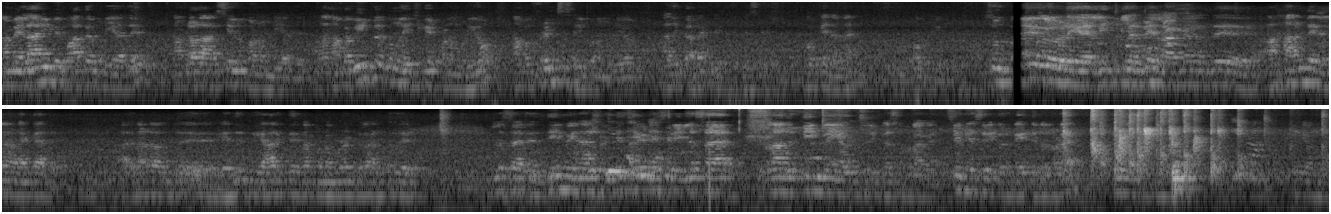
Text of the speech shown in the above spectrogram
நம்ம எல்லாரையும் போய் மாற்ற முடியாது. நம்மளால அரசியலும் பண்ண முடியாது. ஆனால் நம்ம வீட்டில் இருக்கவங்களை எஜுகேட் பண்ண முடியும். நம்ம ஃப்ரெண்ட்ஸை சரி பண்ண முடியும். அதுக்காக டிஸ்கஷன் ஓகே தானே? ஓகே ஸோ பிள்ளைகளுடைய லிங்க்ல இருந்து எல்லாமே வந்து ஆன்லைன்ல நடக்காது. அதனால வந்து எதுக்கு யாருக்கு என்ன பண்ண முடியும்னு அடுத்தது இல்ல சார் இது தீமை தான் சொல்லிட்டு சிவனேஸ்வரி இல்ல சார். இதெல்லாம் அது தீமை அப்படின்னு சொல்லி பேச போறாங்க சிவனேஸ்வரிக்கு ஒரு கைத்தட்டலோட நீங்க வந்து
